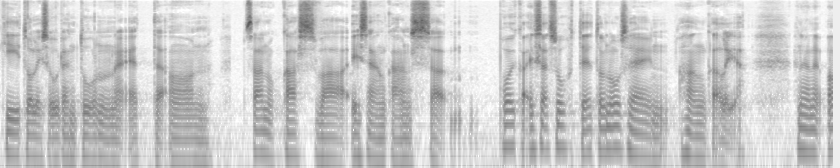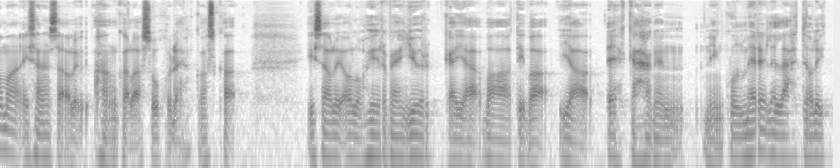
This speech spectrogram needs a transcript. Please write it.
kiitollisuuden tunne, että on saanut kasvaa isän kanssa. Poika-isä-suhteet on usein hankalia. Hänelle oman isänsä oli hankala suhde, koska isä oli ollut hirveän jyrkkä ja vaativa ja ehkä hänen niin kuin merelle lähtö oli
